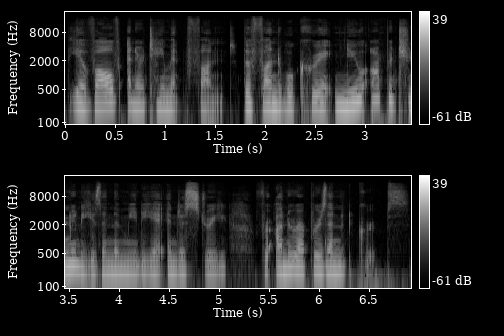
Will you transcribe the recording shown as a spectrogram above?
the Evolve Entertainment Fund. The fund will create new opportunities in the media industry for underrepresented groups.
